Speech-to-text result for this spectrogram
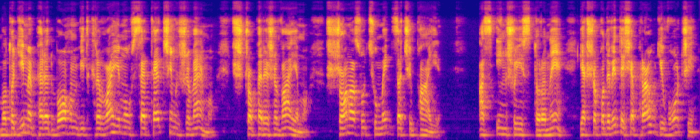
бо тоді ми перед Богом відкриваємо все те, чим живемо, що переживаємо, що нас у цю мить зачіпає. А з іншої сторони, якщо подивитися правді в очі,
